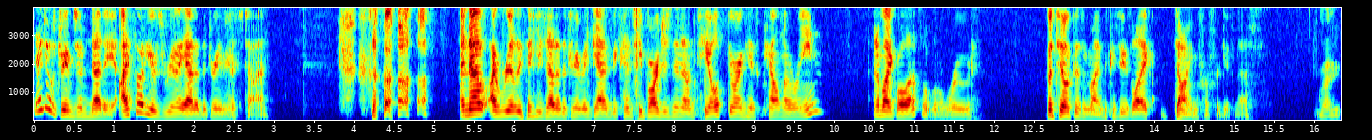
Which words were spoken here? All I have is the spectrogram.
Daniel's dreams are nutty. I thought he was really out of the dream this time. And now I really think he's out of the dream again because he barges in on Teal'c during his kel'no'reem. And I'm like, well, that's a little rude. But Teal'c doesn't mind because he's like dying for forgiveness. right.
